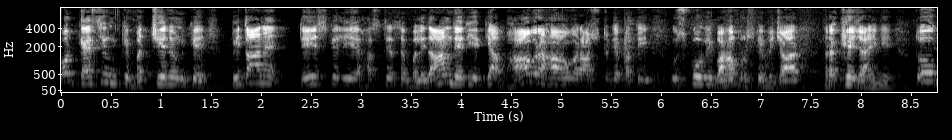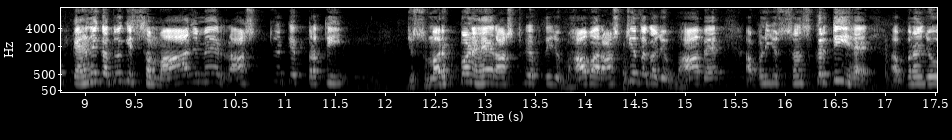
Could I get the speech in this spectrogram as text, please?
और कैसे उनके बच्चे ने, उनके पिता ने देश के लिए हस्ते से बलिदान दे दिए, क्या भाव रहा होगा राष्ट्र के प्रति, उसको भी वहाँ पर उसके विचार रखे जाएँगे। तो कहने का तो कि समाज में राष्ट्र के प्रति जो समर्पण है राष्ट्र के प्रति जो भाव है, राष्ट्रीयता का जो भाव है, अपनी जो संस्कृति है, अपना जो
